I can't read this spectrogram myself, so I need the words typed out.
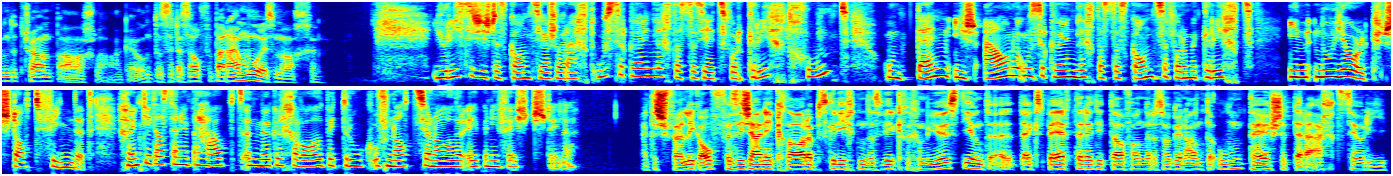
um den Trump anzuklagen und dass er das offenbar auch muss machen Juristisch ist das Ganze ja schon recht außergewöhnlich, dass das jetzt vor Gericht kommt. Und dann ist auch noch außergewöhnlich, dass das Ganze vor einem Gericht in New York stattfindet. Könnte das denn überhaupt einen möglichen Wahlbetrug auf nationaler Ebene feststellen? Das ist völlig offen. Es ist auch nicht klar, ob das Gericht das wirklich müsste. Und äh, der Experte redet da von einer sogenannten untesteten Rechtstheorie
